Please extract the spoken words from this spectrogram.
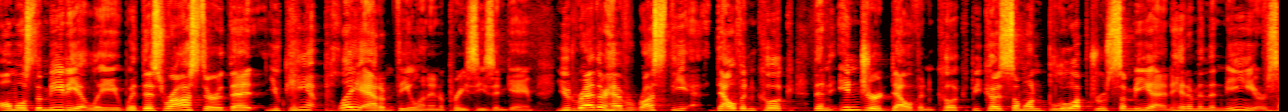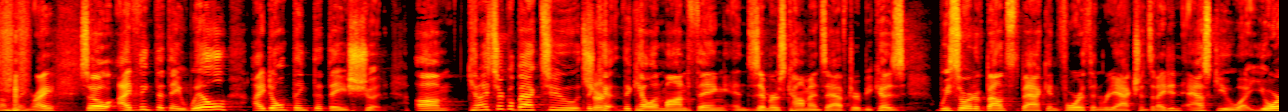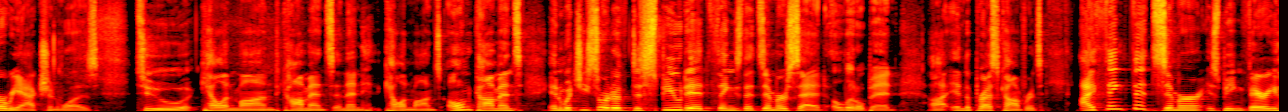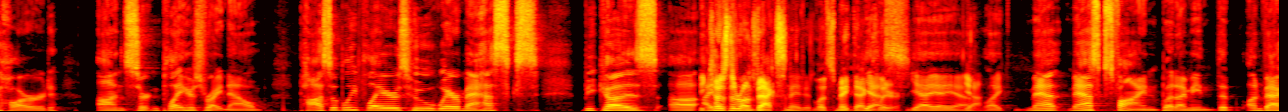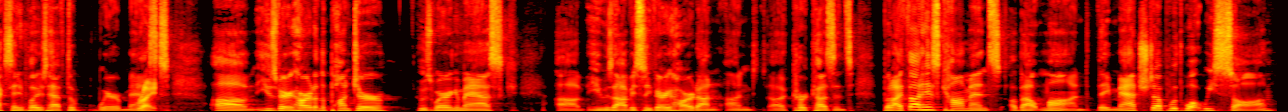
almost immediately with this roster that you can't play Adam Thielen in a preseason game. You'd rather have rusty Dalvin Cook than injured Dalvin Cook because someone blew up Dru Samia and hit him in the knee or something, right? So I think that they will. I don't think that they should. Um, can I circle back to the Sure. Ke- the Kellen Mond thing and Zimmer's comments after because we sort of bounced back and forth in reactions, and I didn't ask you what your reaction was to Kellen Mond comments and then Kellen Mond's own comments, in which he sort of disputed things that Zimmer said a little bit uh, in the press conference. I think that Zimmer is being very hard on certain players right now, possibly players who wear masks because uh, because I, they're unvaccinated. Let's make that yes, clear. Yeah, yeah, yeah. yeah. Like ma- masks, fine, but I mean the unvaccinated players have to wear masks. Right. Um, he was very hard on the punter who's wearing a mask. Um, he was obviously very hard on on uh, Kirk Cousins, but I thought his comments about Mond they matched up with what we saw.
